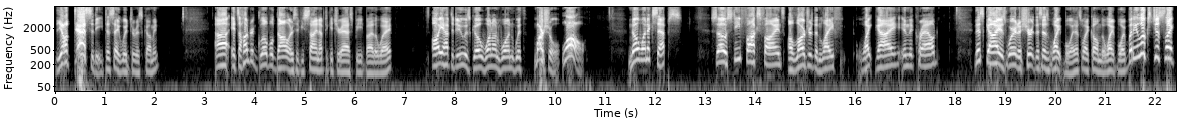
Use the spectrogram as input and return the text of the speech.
The audacity to say winter is coming. Uh, it's a 100 global dollars if you sign up to get your ass beat, by the way. All you have to do is go one on one with Marshall Law. No one accepts. So Steve Fox finds a larger than life white guy in the crowd. This guy is wearing a shirt that says white boy. That's why I call him the white boy. But he looks just like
